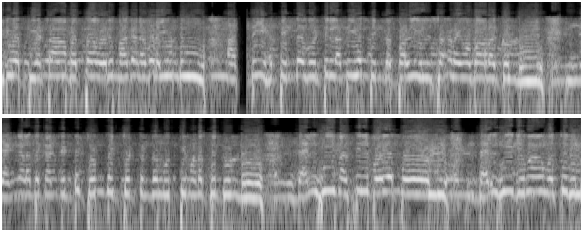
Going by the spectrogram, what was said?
ഇരുപത്തിയെട്ടാമത്തെ ഒരു മകൻ അവിടെയുണ്ട്. അദ്ദേഹത്തിന്റെ വീട്ടിൽ അദ്ദേഹത്തിന്റെ പള്ളിയിൽ ഷഹറെ മുബാറക്കുണ്ട് ഞങ്ങളത് കണ്ടിട്ട് ചുംബിച്ചിട്ടുണ്ട് മുത്തിമണത്തിട്ടുണ്ട് ഡൽഹി മസിൽ പോയപ്പോൾ ഡൽഹി ജുമാ മസ്ജിദിൽ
